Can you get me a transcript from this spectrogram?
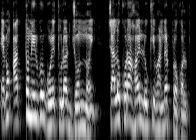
এবং আত্মনির্ভর গড়ে তোলার জন্যই চালু করা হয় লক্ষ্মী ভাণ্ডার প্রকল্প।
